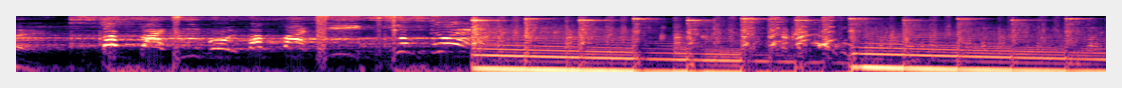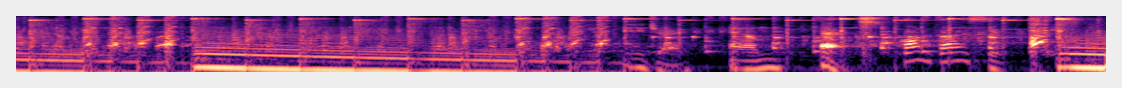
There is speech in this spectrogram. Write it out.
है। पप्पा जी बोल पप्पा जी। चुप क्यों कौन था इसे?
